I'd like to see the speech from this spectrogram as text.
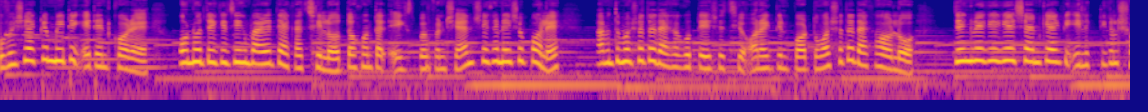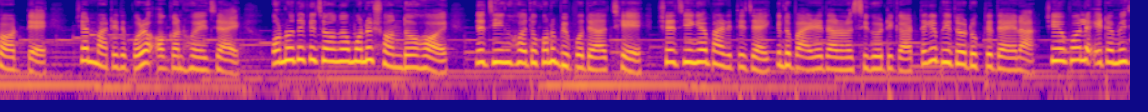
অফিসে একটা মিটিং অ্যাটেন্ড করে। অন্যদিকে জিং বাড়িতে দেখা ছিল। তখন তার এক্স বয়ফ্রেন্ড শ্যান সেখানে এসে বলে, আমি তোমার সাথে দেখা করতে এসেছি। অনেকদিন পর তোমার সাথে দেখা হলো। জিং রেগে গিয়ে শ্যানকে একটি ইলেকট্রিক্যাল শর্ট দেয় শ্যান মাটিতে পড়ে অজ্ঞান হয়ে যায়। অন্যদিকে জঙ্গা মনে সন্দেহ হয় যে জিং হয়তো কোনো বিপদে আছে। সে জিং এর বাড়িতে যায়, কিন্তু বাইরে দাঁড়ানো সিকিউরিটি গার্ড থেকে ভিতরে ঢুকতে দেয় না। সে বলে, এটা মিস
